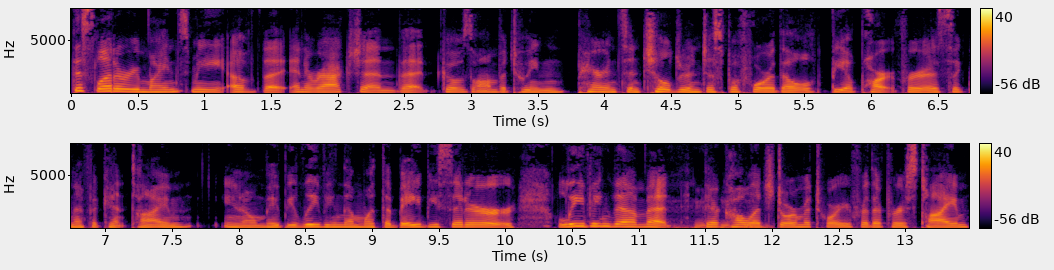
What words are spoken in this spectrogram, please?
This letter reminds me of the interaction that goes on between parents and children just before they'll be apart for a significant time. You know, maybe leaving them with a babysitter or leaving them at their college dormitory for the first time.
